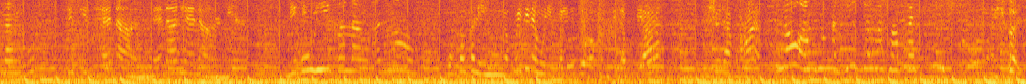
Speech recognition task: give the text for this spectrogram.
This is Henan. Henan, Henan. Gibuhi pa ng ano. Huwag kang kaningon nga. Pwede na mo ipaluto ang tilapia. You should have asked. No, I'm gonna give them a socket fish. Oh my gosh.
